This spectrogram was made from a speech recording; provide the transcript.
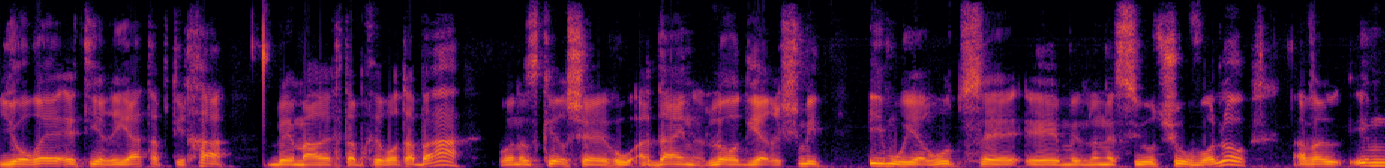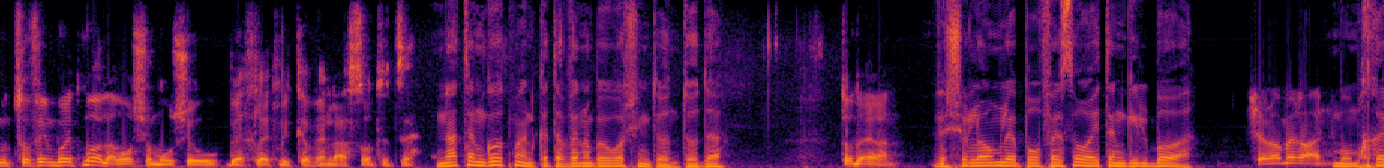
יורה את יריית הפתיחה במערכת הבחירות הבאה. בואו נזכיר שהוא עדיין לא הודיע רשמית אם הוא ירוץ אה, אה, לנשיאות שוב או לא, אבל אם צופים בו אתמול, הרושם הוא שהוא בהחלט מתכוון לעשות את זה. נתן גוטמן, כתבנו בוושינגטון, תודה. תודה, ערן. ושלום לפרופסור איתן גלבוע. שלום ערן. מומחה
